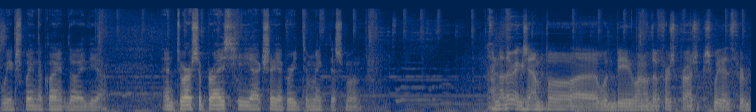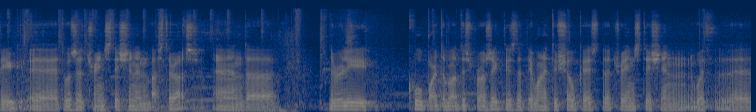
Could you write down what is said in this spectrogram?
we explained the client the idea. And to our surprise, he actually agreed to make this move. Another example uh, would be one of the first projects we did for Big. Uh, it was a train station in Västerås and uh, the really cool part about this project is that they wanted to showcase the train station with uh,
